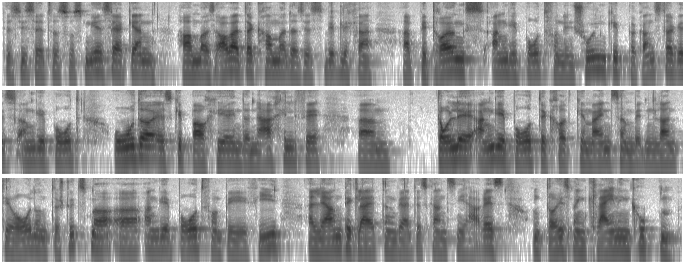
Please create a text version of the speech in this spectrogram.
Das ist etwas, was wir sehr gern haben als Arbeiterkammer, dass es wirklich ein, ein Betreuungsangebot von den Schulen gibt, ein Ganztagesangebot. Oder es gibt auch hier in der Nachhilfe ähm, tolle Angebote, gerade gemeinsam mit dem Land Tirol unterstützen wir ein Angebot vom BFI, eine Lernbegleitung während des ganzen Jahres. Und da ist man in kleinen Gruppen.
